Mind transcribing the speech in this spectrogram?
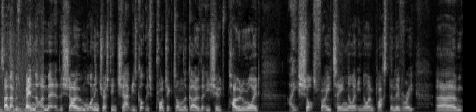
So that was Ben that I met at the show, and what an interesting chap. He's got this project on the go that he shoots Polaroid, eight shots for 18.99 plus delivery. Um,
